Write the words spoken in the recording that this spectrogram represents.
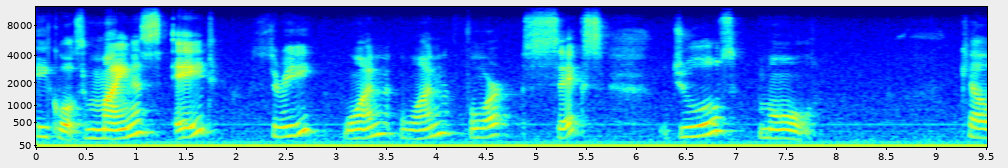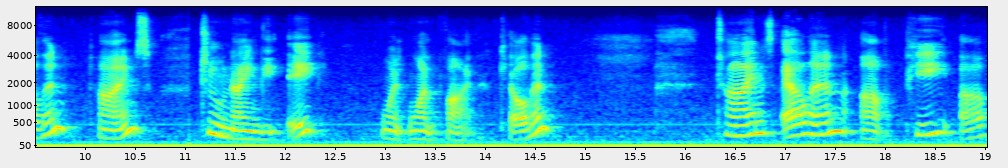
equals minus 831,146 joules mole Kelvin times 298 0.15 Kelvin times ln of P of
